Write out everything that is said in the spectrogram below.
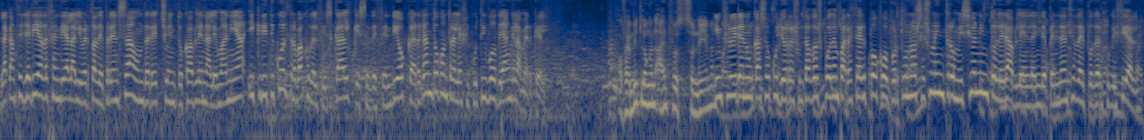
La Cancillería defendía la libertad de prensa, un derecho intocable en Alemania, y criticó el trabajo del fiscal que se defendió cargando contra el ejecutivo de Angela Merkel. Influir en un caso cuyos resultados pueden parecer poco oportunos es una intromisión intolerable en la independencia del Poder Judicial.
